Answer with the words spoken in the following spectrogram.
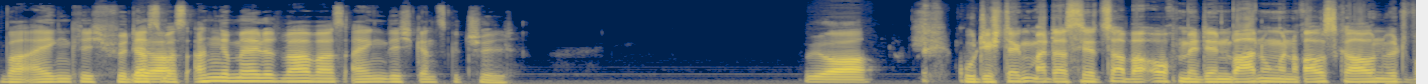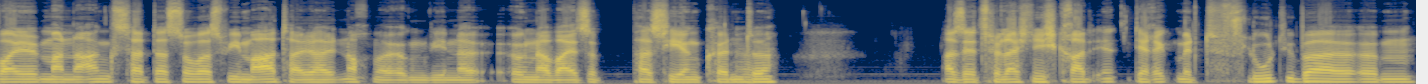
War eigentlich für das, Ja. was angemeldet war, war es eigentlich ganz gechillt. Ja, Gut, ich denke mal, dass jetzt aber auch mit den Warnungen rausgehauen wird, weil man Angst hat, dass sowas wie im Ahrtal halt nochmal irgendwie in einer, irgendeiner Weise passieren könnte. Also jetzt vielleicht nicht gerade direkt mit Flut über, ähm,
